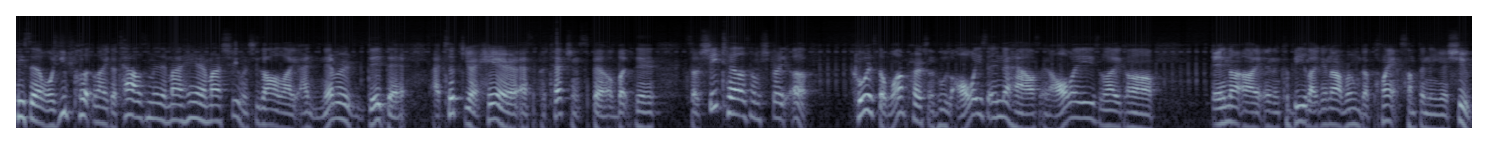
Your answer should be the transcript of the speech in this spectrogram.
he said, Well, you put like a talisman in my hair and my shoe. And she's all like, I never did that. I took your hair as a protection spell. But then, so she tells him straight up, who is the one person who's always in the house and always like, um, in our, uh, and it could be like in our room to plant something in your shoe.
